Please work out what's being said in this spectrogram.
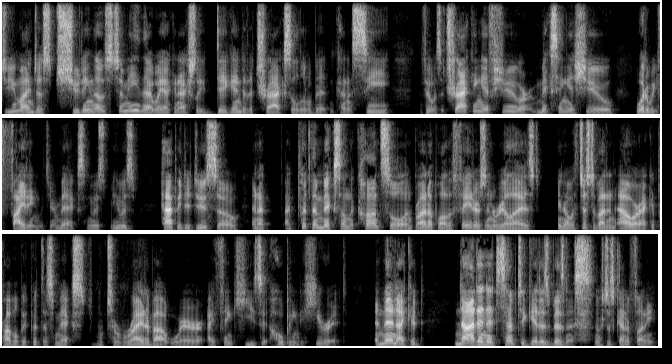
do you mind just shooting those to me? That way, I can actually dig into the tracks a little bit and kind of see if it was a tracking issue or a mixing issue. What are we fighting with your mix?" And he was he was happy to do so. And I I put the mix on the console and brought up all the faders and realized. You know, with just about an hour, I could probably put this mix to right about where I think he's hoping to hear it. And then I could not an attempt to get his business, which is kind of funny,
